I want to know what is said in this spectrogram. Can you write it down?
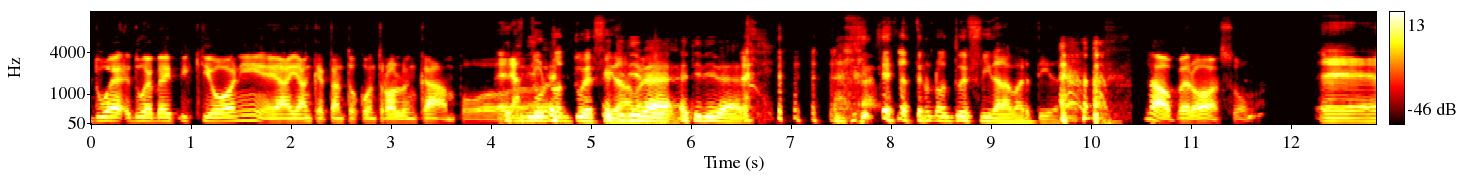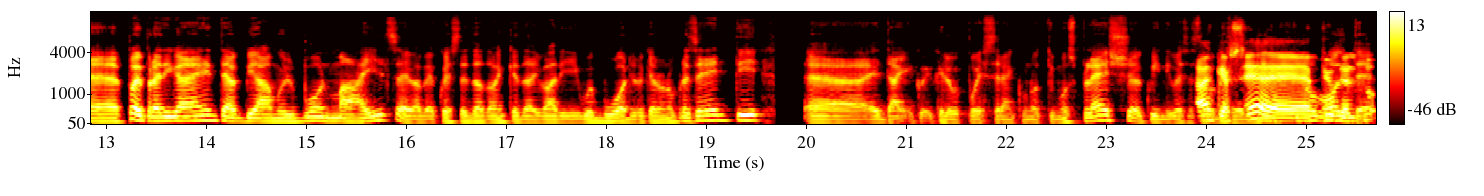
due, due bei picchioni e hai anche tanto controllo in campo. E E a ti- turno e- 2 e ti diver- e ti diverti. E a turno 2 finita la partita. No, però insomma. Eh, poi praticamente abbiamo il buon Miles, e vabbè, questo è dato anche dai vari web warrior che erano presenti. eh, e dai, que- credo che può essere anche un ottimo splash. Quindi questo è stato Anche se è 21 più del, do-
